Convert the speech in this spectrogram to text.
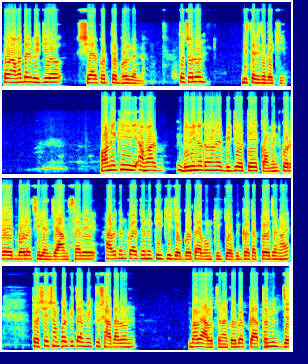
এবং আমাদের ভিডিও শেয়ার করতে ভুলবেন না। তো চলুন বিস্তারিত দেখি। অনেকেই আমার বিভিন্ন ধরনের ভিডিওতে কমেন্ট করে বলেছিলেন যে আনসারে আবেদন করার জন্য কি কি যোগ্যতা এবং কি কি অভিজ্ঞতা প্রয়োজন হয়। তো সে সম্পর্কিত আমি একটু সাধারণ ভাবে আলোচনা করি বা প্রাথমিক যে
